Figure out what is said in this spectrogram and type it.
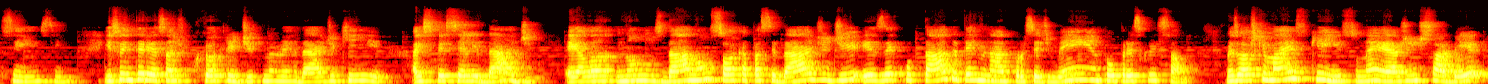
Sim, sim. Isso é interessante porque eu acredito, na verdade, que a especialidade ela não nos dá não só a capacidade de executar determinado procedimento ou prescrição, mas eu acho que mais do que isso, né, é a gente saber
